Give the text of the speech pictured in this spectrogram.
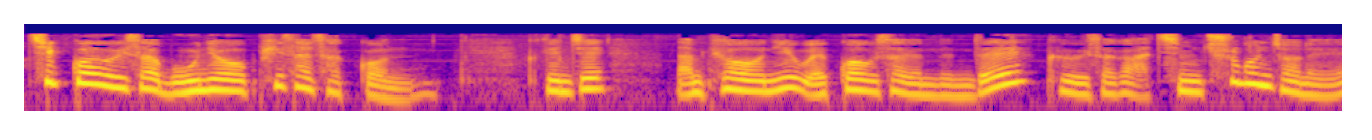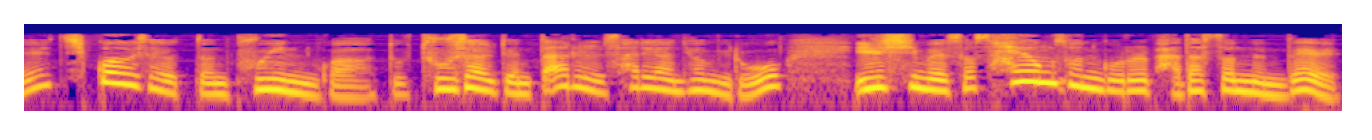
치과 의사 모녀 피살 사건. 그게 이제 남편이 외과 의사였는데 그 의사가 아침 출근 전에 치과 의사였던 부인과 또 두 살 된 딸을 살해한 혐의로 1심에서 사형 선고를 받았었는데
